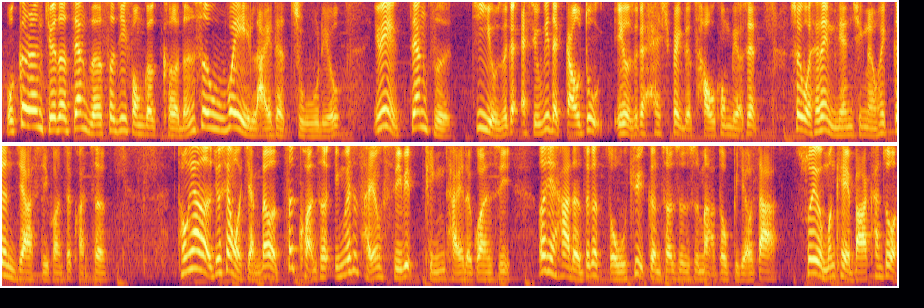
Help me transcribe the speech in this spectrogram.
我个人觉得这样子的设计风格可能是未来的主流，因为这样子既有这个 SUV 的高度，也有这个 Hatchback 的操控表现，所以我相信年轻人会更加喜欢这款车。同样的，就像我讲到的，这款车因为是采用 CV 平台的关系，而且它的这个轴距跟车身尺码都比较大，所以我们可以把它看作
